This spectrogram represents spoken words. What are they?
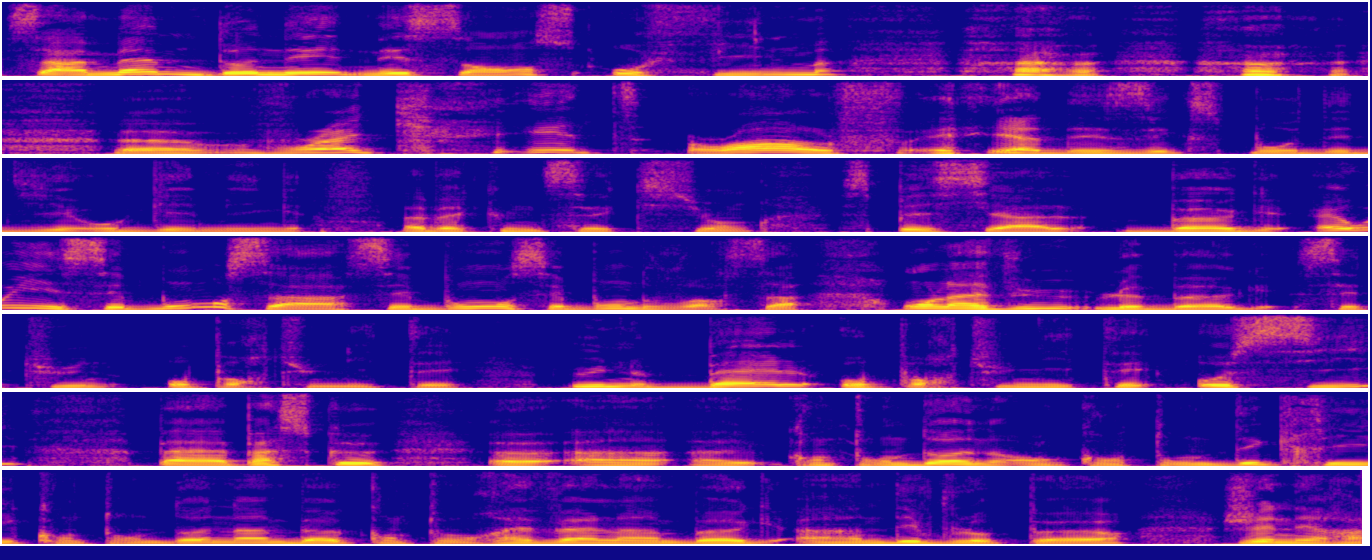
ça a même donné naissance au film euh, Wreck It Ralph. Et a des expos dédiés au gaming avec une section spéciale bug. Et oui, c'est bon ça, c'est bon, c'est bon de voir ça. On l'a vu, le bug, c'est une opportunité, une belle opportunité aussi, bah, parce que euh, quand on donne, quand on décrit, quand on donne un bug, quand on révèle un bug à un développeur, généralement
